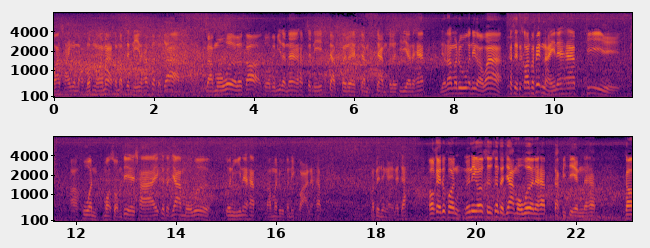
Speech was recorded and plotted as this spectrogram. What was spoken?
ว่าใช้เงินออกรถน้อยมากสำหรับเซตนี้นะครับเครื่องตัดหญ้า แบบโมเวอร์แล้วก็ตัวเป็นมิดานหน้าครับเซตนี้จัดไปเลยจำแจมกันเลยทีเดียวนะครับ เดี๋ยวเรามาดูกันดีกว่าว่าเกษตรกรประเภทไหนนะครับที่ควรเหมาะสมที่จะใช้เครื่องตัดหญ้าโมเวอร์ตัวนี้นะครับ เรามาดูกันดีกว่านะครับมาเป็นยังไงนะจ๊ะโอเคทุกคนและนี่ก็คือเครื่องตัดหญ้าโมเวอร์นะครับจาก PTM นะครับ ก็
